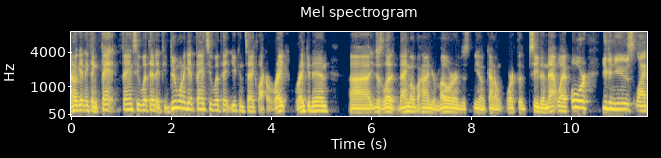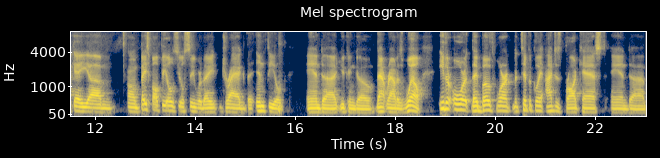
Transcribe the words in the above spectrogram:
I don't get anything fa- fancy with it. If you do want to get fancy with it, you can take like a rake, rake it in. Uh, you just let it dangle behind your mower and just you know kind of work the seed in that way. Or you can use like a um, on baseball fields. You'll see where they drag the infield, and uh, you can go that route as well. Either or, they both work. But typically, I just broadcast, and uh,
